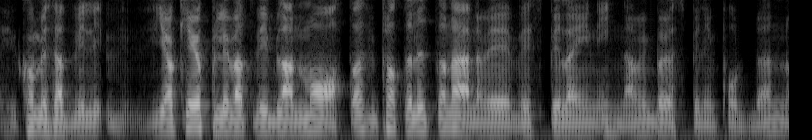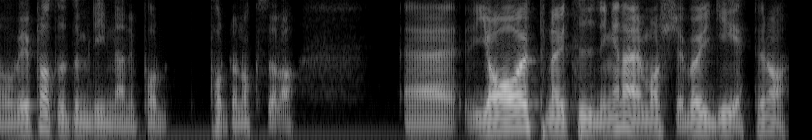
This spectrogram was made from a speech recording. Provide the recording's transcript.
hur kommer det sig att vi, jag kan ju uppleva att vi ibland matas, vi pratade lite om det här när vi, vi spelade in innan vi började spela in podden och vi har pratat om det innan i pod, podden också då. Eh, jag öppnade ju tidningen här i morse, det var ju GP då.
